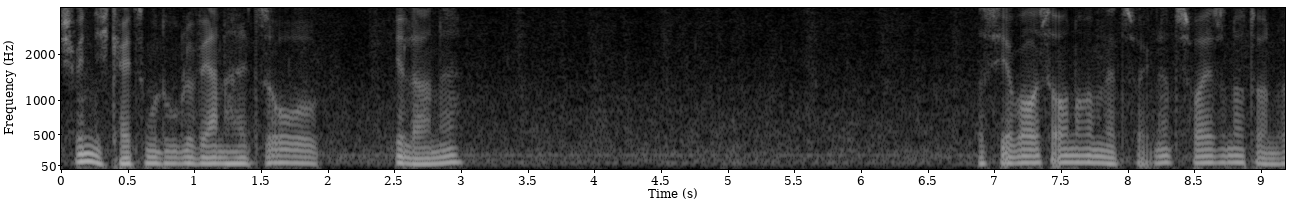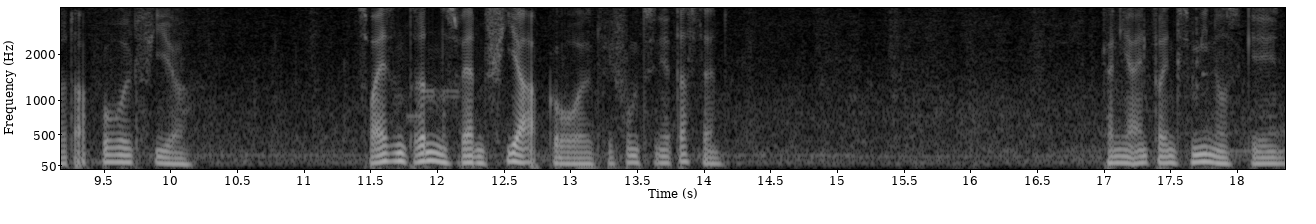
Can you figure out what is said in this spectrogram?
Geschwindigkeitsmodule wären halt so killer, ne? Das hier aber ist auch noch im Netzwerk, ne? Zwei sind noch drin. Wird abgeholt, vier. Zwei sind drin, es werden vier abgeholt. Wie funktioniert das denn? Kann hier einfach ins Minus gehen.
